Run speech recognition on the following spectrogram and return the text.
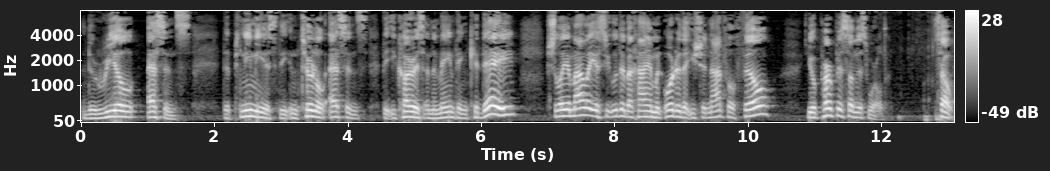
the real essence, the pnimius, the internal essence, the ikaris, and the main thing. Kedei, shloyamala is b'chayim, in order that you should not fulfill your purpose on this world. So,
